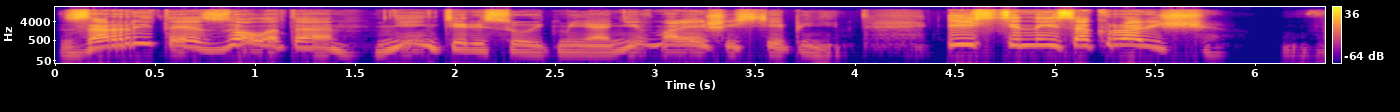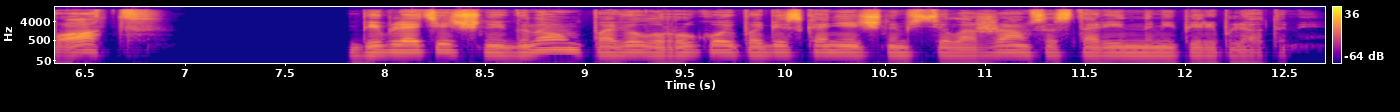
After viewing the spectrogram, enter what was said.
Зарытое золото не интересует меня ни в малейшей степени. Истинные сокровища — вот. Библиотечный гном повел рукой по бесконечным стеллажам со старинными переплетами.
